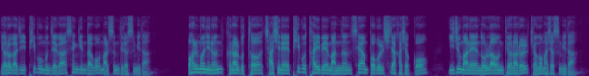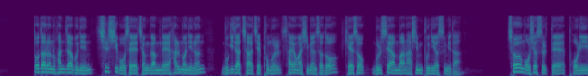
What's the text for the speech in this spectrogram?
여러 가지 피부 문제가 생긴다고 말씀드렸습니다. 할머니는 그날부터 자신의 피부 타입에 맞는 세안법을 시작하셨고 2주 만에 놀라운 변화를 경험하셨습니다. 또 다른 환자분인 75세 정감내 할머니는 무기자차 제품을 사용하시면서도 계속 물세안만 하신 분이었습니다. 처음 오셨을 때 볼이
